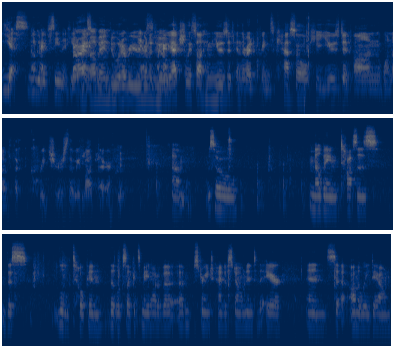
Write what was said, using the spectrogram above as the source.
yes, you would Okay. have seen that he. All right, Okay. Melbane, do whatever you're Yes, gonna do. okay. We actually saw him use it in the Red Queen's castle. He used it on one of the creatures that we Yeah. fought there. Um, so Melbane tosses this little token that looks like it's made out of a, a strange kind of stone into the air, and uh, on the way down,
